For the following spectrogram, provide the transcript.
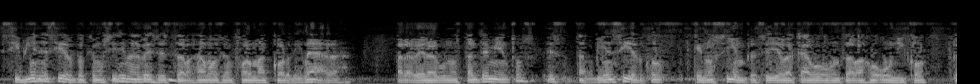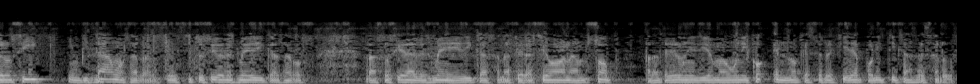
si bien es cierto que muchísimas veces trabajamos en forma coordinada para ver algunos planteamientos, es también cierto que no siempre se lleva a cabo un trabajo único, pero sí invitamos a las instituciones médicas, a las sociedades médicas, a la Federación, a AMSOP, para tener un idioma único en lo que se refiere a políticas de salud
